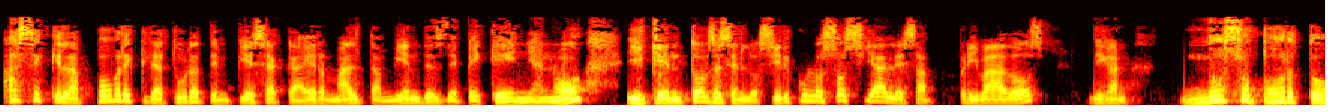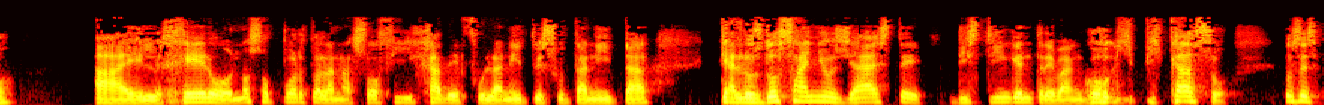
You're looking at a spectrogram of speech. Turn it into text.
hace que la pobre criatura te empiece a caer mal también desde pequeña, ¿no? Y que entonces en los círculos sociales a privados digan, no soporto a el Jero, no soporto a la Nasofi, hija de fulanito y sutanita, que a los dos años ya este distingue entre Van Gogh y Picasso. Entonces,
